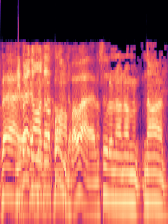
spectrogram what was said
Claro, y después lo tomamos todos juntos. Pavada. Nosotros no, no, no,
